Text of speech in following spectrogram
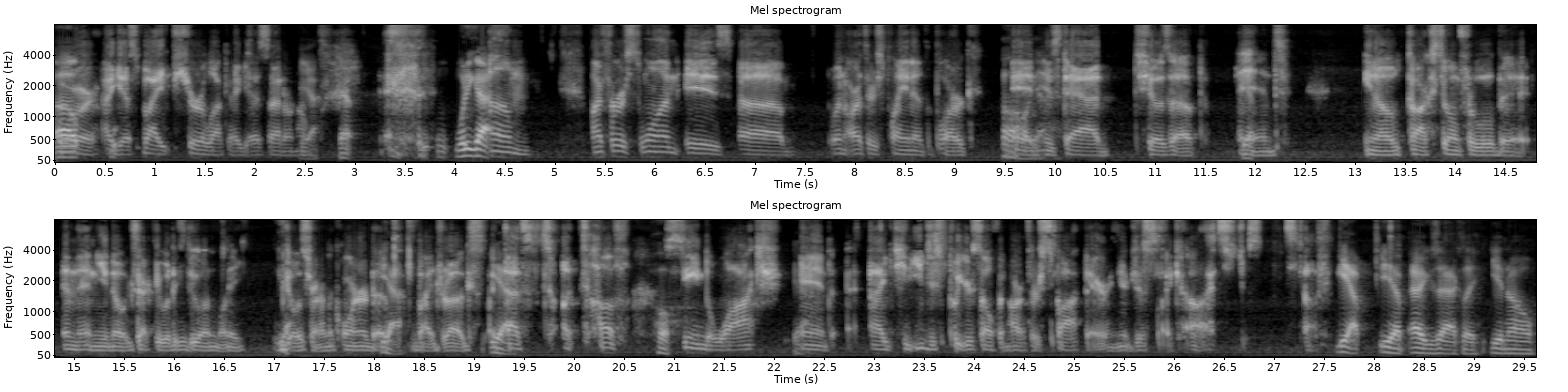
Uh, or I guess by pure luck. I guess I don't know. Yeah. Yep. what do you got? Um, my first one is um, when Arthur's playing at the park oh, and yeah. his dad shows up yep. and you know talks to him for a little bit, and then you know exactly what he's doing when he yeah. goes around the corner to yeah. buy drugs. Like, yeah. that's a tough oh. scene to watch, and like you just put yourself in Arthur's spot there, and you're just like, oh, it's just it's tough. Yep, yep, exactly. You know,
